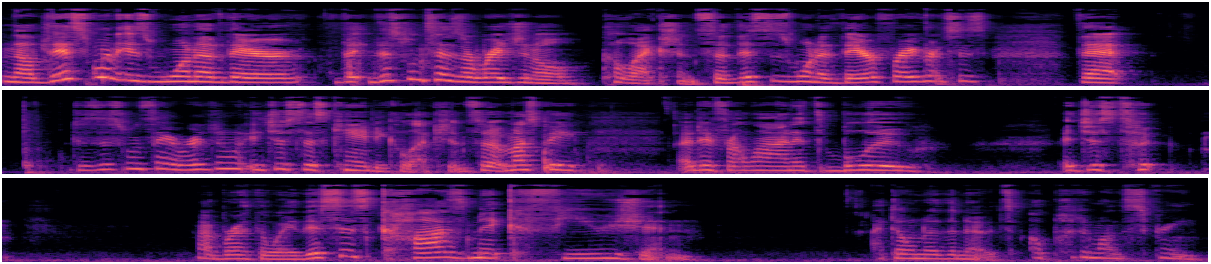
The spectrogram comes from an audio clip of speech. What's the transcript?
now this one is one of their, this one says original collection. So this is one of their fragrances that, does this one say original? It just says candy collection. So it must be a different line. It's blue. It just took my breath away. This is Cosmic Fusion. I don't know the notes. I'll put them on the screen.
